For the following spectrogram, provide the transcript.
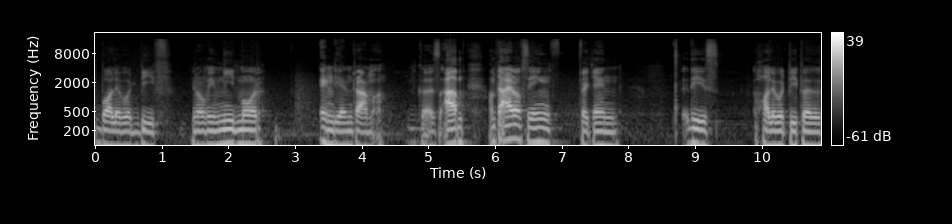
Bollywood beef. You know, we need more Indian drama mm-hmm. because I'm I'm tired of seeing freaking these Hollywood people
